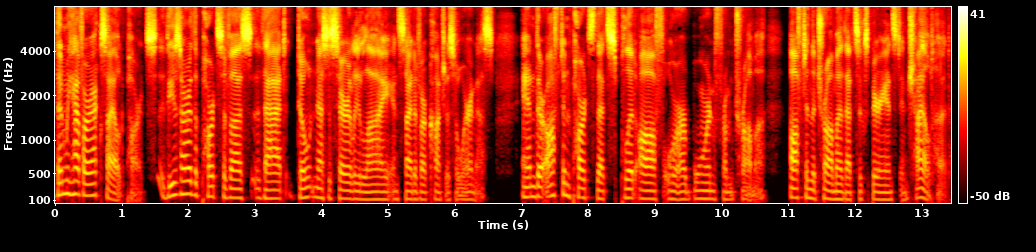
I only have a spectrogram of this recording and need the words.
Then we have our exiled parts. These are the parts of us that don't necessarily lie inside of our conscious awareness. And they're often parts that split off or are born from trauma, often the trauma that's experienced in childhood.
